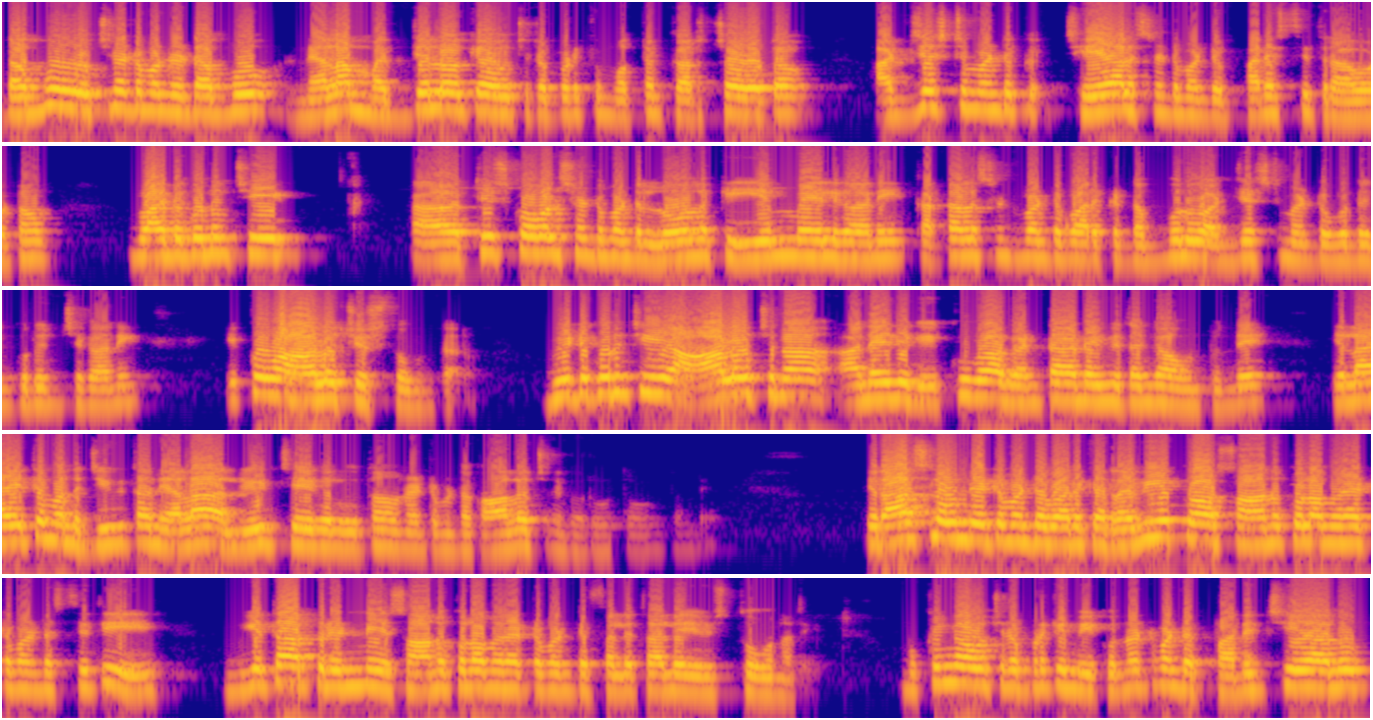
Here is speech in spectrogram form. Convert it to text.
డబ్బు వచ్చినటువంటి డబ్బు నెల మధ్యలోకి వచ్చేటప్పటికి మొత్తం ఖర్చు అవటం అడ్జస్ట్మెంట్ చేయాల్సినటువంటి పరిస్థితి రావటం వాటి గురించి తీసుకోవాల్సినటువంటి లోన్లకి ఈఎంఐలు కానీ కట్టాల్సినటువంటి వారికి డబ్బులు అడ్జస్ట్మెంట్ గురించి కానీ ఎక్కువగా ఆలోచిస్తూ ఉంటారు. వీటి గురించి ఆలోచన అనేది ఎక్కువగా వెంటాడే విధంగా ఉంటుంది. ఇలా అయితే మన జీవితాన్ని ఎలా లీడ్ చేయగలుగుతాం అనేటువంటి ఒక ఆలోచన కలుగుతూ ఉంటుంది. ఈ రాశిలో ఉండేటువంటి వారికి రవి యొక్క సానుకూలమైనటువంటి స్థితి మిగతా పిరిడిని సానుకూలమైనటువంటి ఫలితాలు ఇస్తూ ఉన్నది. ముఖ్యంగా వచ్చినప్పటికీ మీకున్నటువంటి పరిచయాలు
